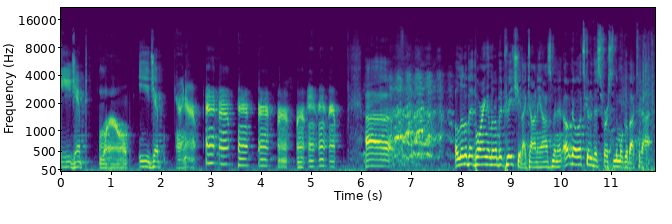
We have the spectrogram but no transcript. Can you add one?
Egypt. Wow, Egypt. i Uh, uh, uh, uh a little bit boring, a little bit preachy, like Donny Osmond. And oh no, let's go to this first, and then we'll go back to that.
